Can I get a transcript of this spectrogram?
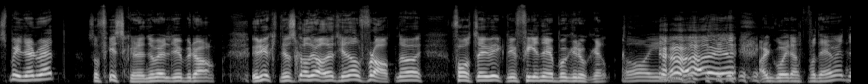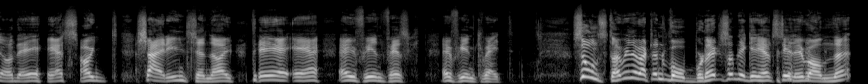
spinneren vet, så fisker den jo veldig bra. Ryktene skal jo ha det til at Flaten har fått ei virkelig fin ned på kroken. Han går rett på det, vet du, og det er helt sant. Kjære innsender, det er en fin fisk. En fin kveit. Sonstad ville vært en wobbler som ligger helt stille i vannet,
